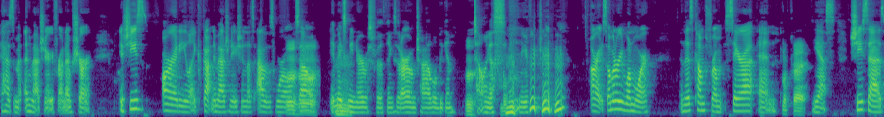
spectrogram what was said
has an imaginary friend. I'm sure, if she's already like got an imagination that's out of this world, so Mhm. it makes Mhm. me nervous for the things that our own child will begin Mm. telling us in the near future. All right, so I'm going to read one more, and this comes from Sarah N. Okay. Yes, she says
